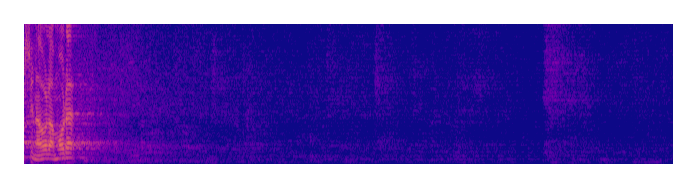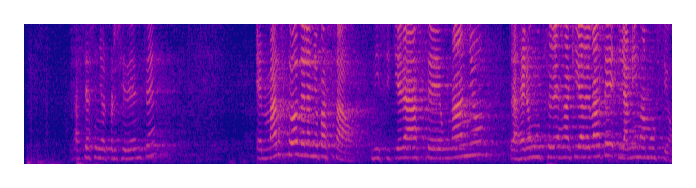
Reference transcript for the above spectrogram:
Senadora Mora. Gracias, señor presidente. En marzo del año pasado, ni siquiera hace un año, trajeron ustedes aquí a debate la misma moción,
